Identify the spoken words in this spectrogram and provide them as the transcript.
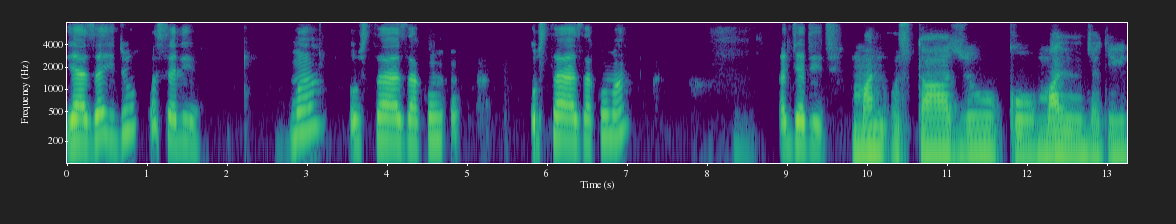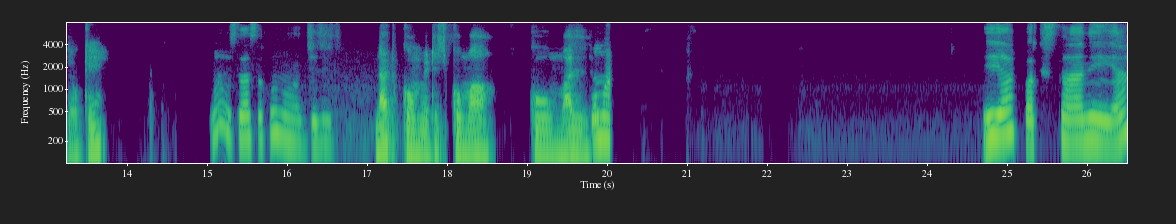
يا زيد وسليم ما أستاذكم أستاذكما الجديد Man ustazukumal jadid. Okay. ما أستاذكم الجديد Not kum, it is kuma. Kumal. وما هي باكستانية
